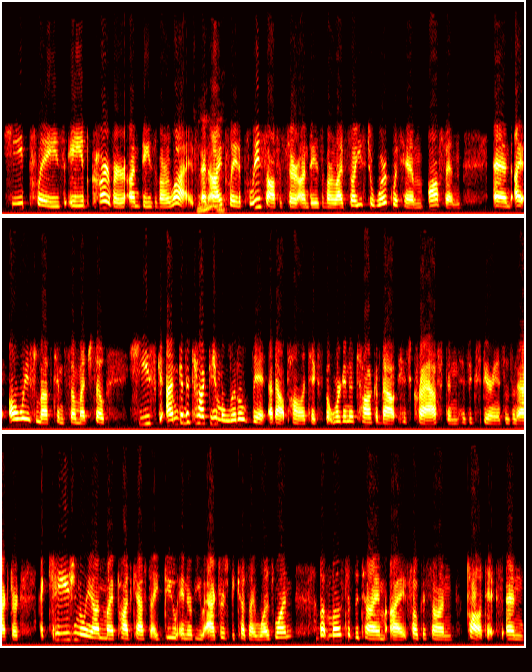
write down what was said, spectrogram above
he plays Abe Carver on Days of Our Lives. And I ah. played a police officer on Days of Our Lives, so I used to work with him often, and I always loved him so much. So he's I'm going to talk to him a little bit about politics, but we're going to talk about his craft and his experience as an actor. Occasionally on my podcast I do interview actors because I was one, but most of the time I focus on politics and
